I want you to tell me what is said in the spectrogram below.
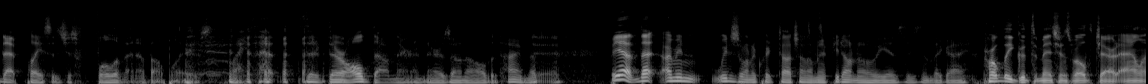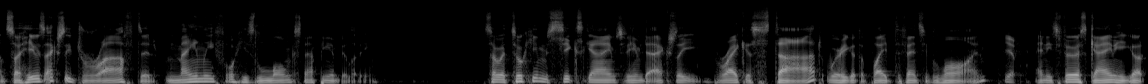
that place is just full of NFL players. like that they're they're all down there in Arizona all the time. That's, Yeah. But yeah, that I mean, we just want a quick touch on him. If you don't know who he is, he's the guy. Probably good to mention as well, Jared Allen. So he was actually drafted mainly for his long snapping ability. So it took him six games for him to actually break a start where he got to play defensive line. Yep. And his first game, he got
